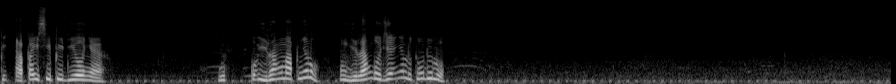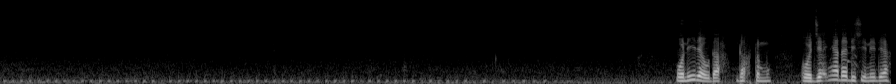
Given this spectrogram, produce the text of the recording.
Pi- apa isi videonya? Wih, kok hilang mapnya lo? Menghilang gojeknya lo, tunggu dulu. Oh ini dia udah, udah ketemu. Gojeknya ada di sini dia.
